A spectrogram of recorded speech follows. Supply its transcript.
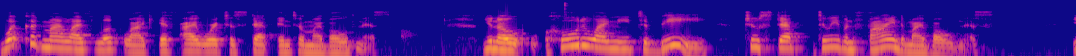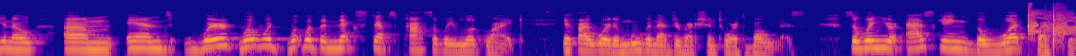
what could my life look like if I were to step into my boldness? You know, who do I need to be to step to even find my boldness you know um and where what would what would the next steps possibly look like if i were to move in that direction towards boldness? So when you're asking the what question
